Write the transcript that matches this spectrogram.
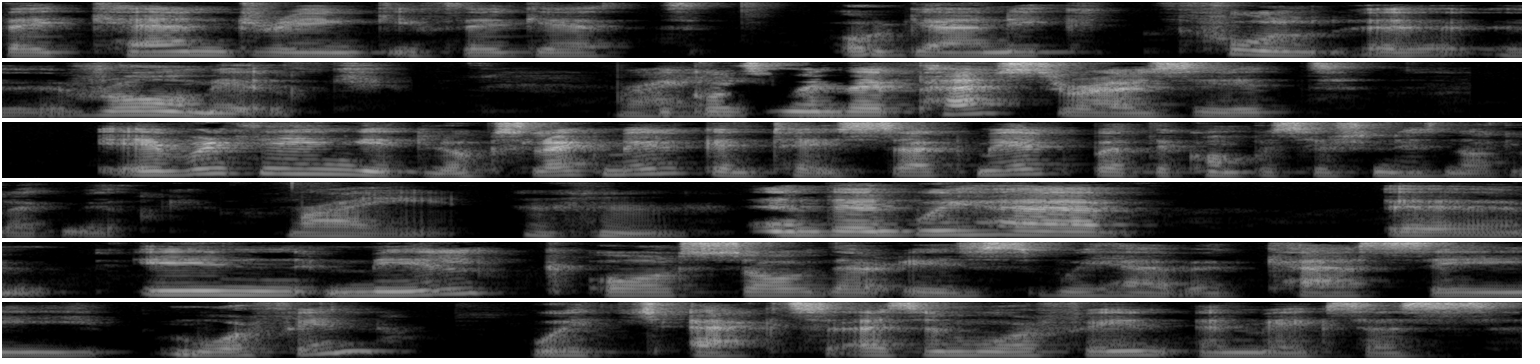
they can drink if they get organic full uh, uh, raw milk right. because when they pasteurize it everything it looks like milk and tastes like milk but the composition is not like milk right. Mm-hmm. and then we have um, in milk also there is we have a casei-morphin which acts as a morphine and makes us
